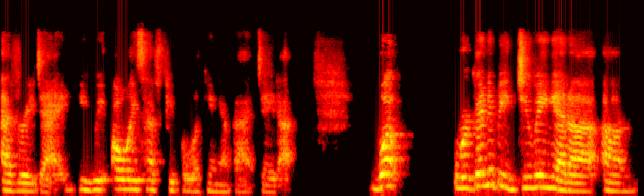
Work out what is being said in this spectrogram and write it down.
every day. We always have people looking at that data. What we're going to be doing at a um,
